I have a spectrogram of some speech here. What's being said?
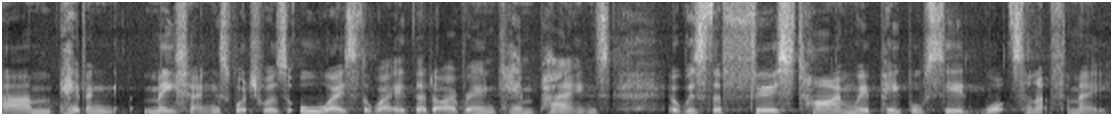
um, having meetings, which was always the way that I ran campaigns. It was the first time where people said, What's in it for me?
